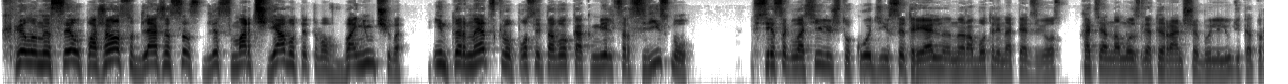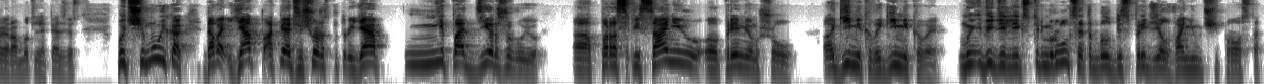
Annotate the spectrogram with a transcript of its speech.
КЛНСЛ, пожалуйста, для, же, для смарчья вот этого вонючего интернетского, после того, как Мельцер свистнул, все согласились, что Коди и Сет реально наработали на 5 звезд. Хотя, на мой взгляд, и раньше были люди, которые работали на 5 звезд. Почему и как? Давай, я, опять же, еще раз повторю, я не поддерживаю э, по расписанию э, премиум-шоу. Э, гиммиковые, гиммиковые. Мы видели Extreme Rules, это был беспредел вонючий просто.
